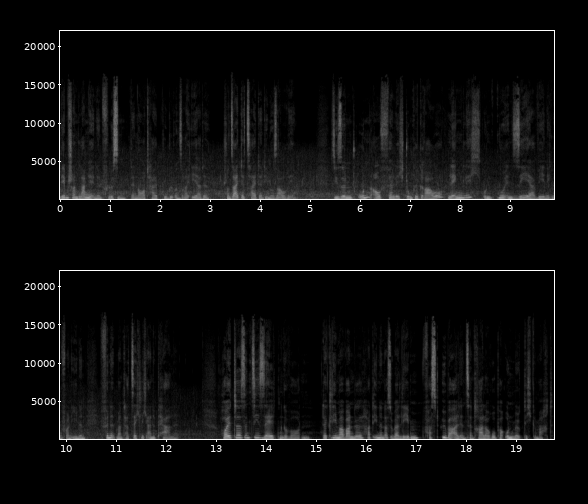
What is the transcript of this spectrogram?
leben schon lange in den Flüssen der Nordhalbkugel unserer Erde, schon seit der Zeit der Dinosaurier. Sie sind unauffällig dunkelgrau, länglich und nur in sehr wenigen von ihnen findet man tatsächlich eine Perle. Heute sind sie selten geworden. Der Klimawandel hat ihnen das Überleben fast überall in Zentraleuropa unmöglich gemacht.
